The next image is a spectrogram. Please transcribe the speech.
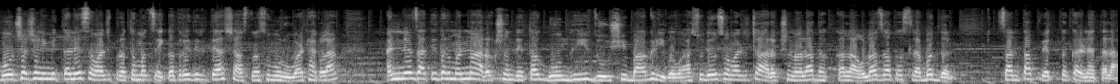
मोर्चाच्या निमित्ताने समाज प्रथमच एकत्रितरित्या शासनासमोर उभा ठाकला. अन्य जाती धर्मांना आरक्षण देता गोंधळी जोशी बागडी व वासुदेव समाजाच्या आरक्षणाला धक्का लावला जात असल्याबद्दल संताप व्यक्त करण्यात आला.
